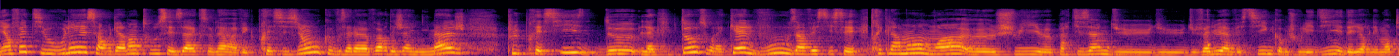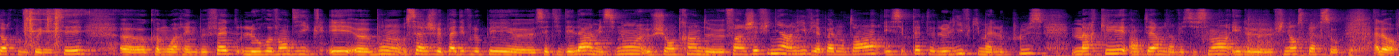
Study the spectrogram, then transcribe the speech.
Et en fait, si vous voulez, c'est en regardant tous ces axes-là avec précision que vous allez avoir déjà une image plus précise de la crypto sur laquelle vous investissez. Très clairement, moi, euh, je suis partisane du, du value investing, comme je vous l'ai dit, et d'ailleurs les mentors que vous connaissez, comme Warren Buffett, le revendiquent. Et bon, ça, je vais pas développer euh, cette idée-là, mais sinon, je suis en train de... Enfin, j'ai fini un livre il y a pas longtemps, et c'est peut-être le livre qui m'a le plus marqué en termes d'investissement et de finances perso. Alors...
